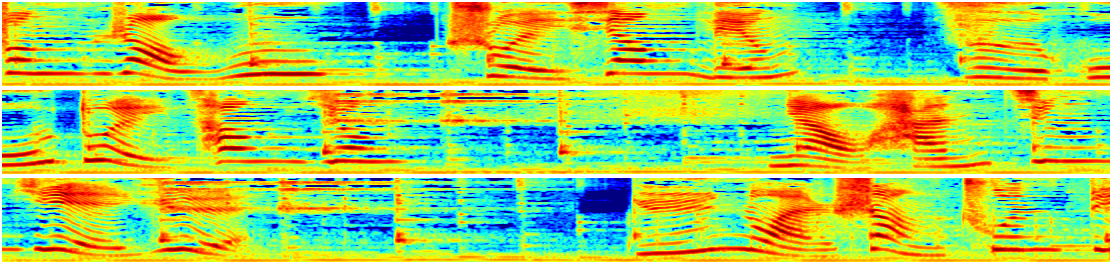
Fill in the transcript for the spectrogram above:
风绕屋，水相邻，紫湖对苍鹰。鸟寒惊夜月，雨暖上春冰。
